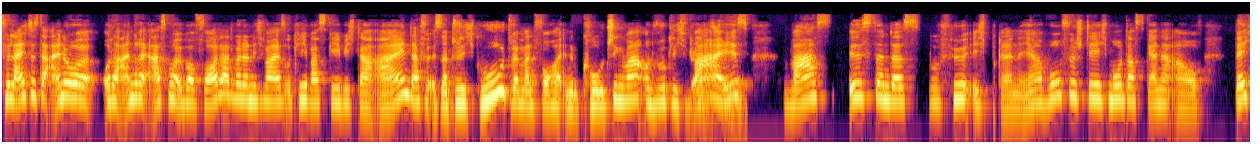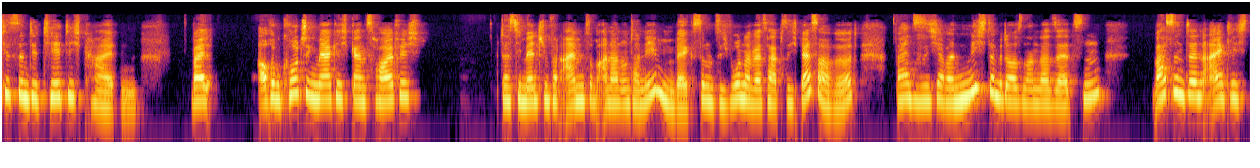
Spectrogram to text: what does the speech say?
vielleicht ist der eine oder andere erstmal überfordert, weil er nicht weiß, okay, was gebe ich da ein? Dafür ist natürlich gut, wenn man vorher in einem Coaching war und wirklich Ganz weiß, was ist denn das, wofür ich brenne? Ja, wofür stehe ich montags gerne auf? Welches sind die Tätigkeiten? Weil auch im Coaching merke ich ganz häufig, dass die Menschen von einem zum anderen Unternehmen wechseln und sich wundern, weshalb es nicht besser wird, weil sie sich aber nicht damit auseinandersetzen, was sind denn eigentlich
